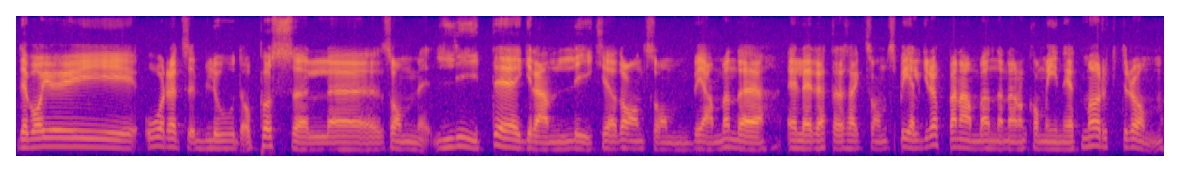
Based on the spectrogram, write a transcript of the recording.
Det var ju i årets blod och pussel eh, som lite grann likadant som vi använde, eller rättare sagt som spelgruppen använde när de kom in i ett mörkt rum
